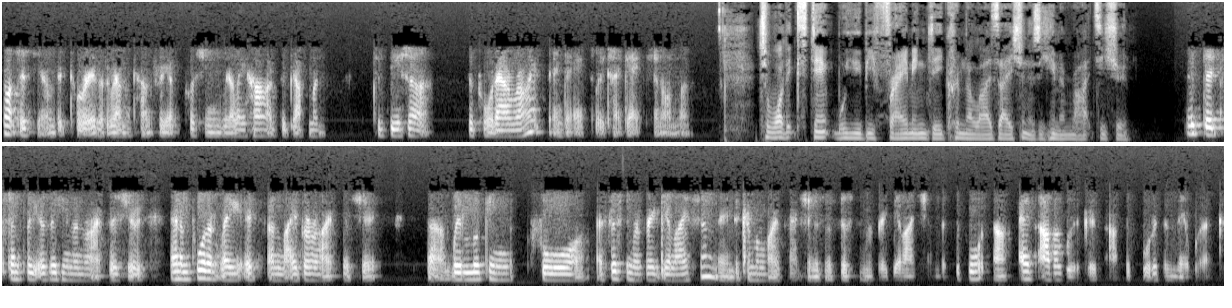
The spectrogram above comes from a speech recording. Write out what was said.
not just here in Victoria but around the country, are pushing really hard for government to better support our rights and to actually take action on them. To what extent will you be framing decriminalisation as a human rights issue? It, it simply is a human rights issue, and importantly, it's a labour rights issue. Uh, we're looking for a system of regulation, and decriminalisation is a system of regulation that supports us as other workers are supported in their work.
